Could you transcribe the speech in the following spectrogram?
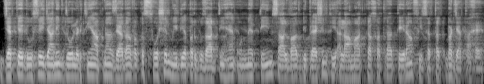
जबकि दूसरी जानब जो लड़कियाँ अपना ज़्यादा वक्त सोशल मीडिया पर गुजारती हैं, उनमें तीन साल बाद डिप्रेशन की अलामत का खतरा तेरह फ़ीसद तक बढ़ जाता है।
